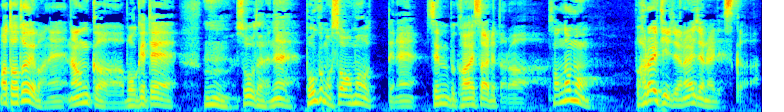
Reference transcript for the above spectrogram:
まあ例えばね、なんかボケて、うん、そうだよね、僕もそう思うってね、全部返されたら、そんなもん、バラエティじゃないじゃないですか。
